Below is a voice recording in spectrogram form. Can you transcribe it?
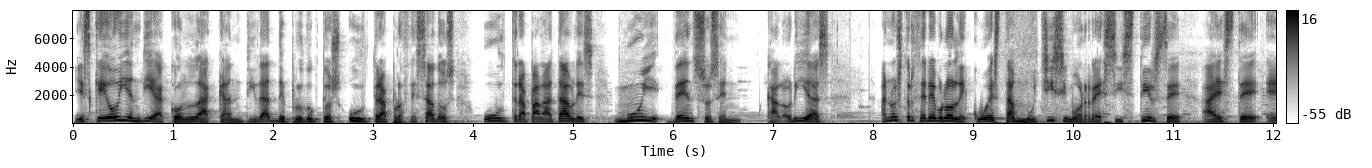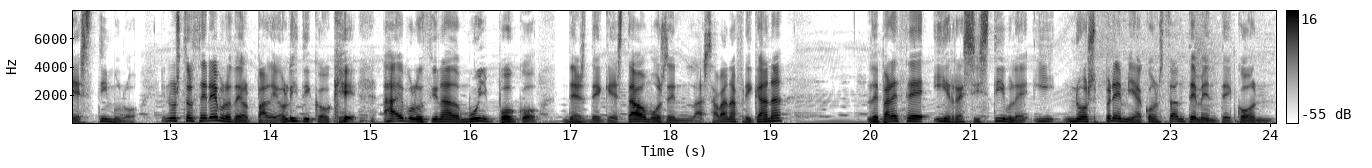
Y es que hoy en día con la cantidad de productos ultraprocesados, ultrapalatables, muy densos en calorías, a nuestro cerebro le cuesta muchísimo resistirse a este estímulo. Y nuestro cerebro del paleolítico, que ha evolucionado muy poco desde que estábamos en la sabana africana, le parece irresistible y nos premia constantemente con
